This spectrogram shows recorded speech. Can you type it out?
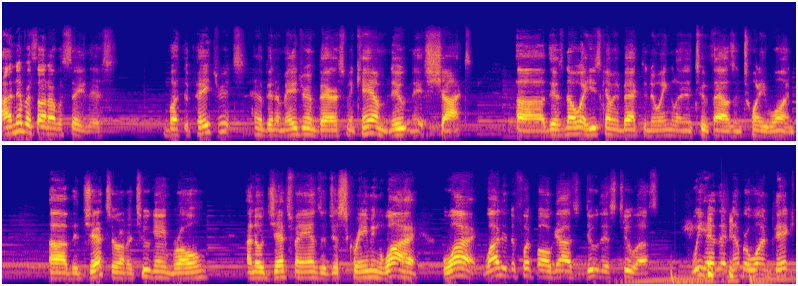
I never thought I would say this, but the Patriots have been a major embarrassment. Cam Newton is shot. Uh, there's no way he's coming back to New England in 2021. Uh, the Jets are on a two-game roll. I know Jets fans are just screaming, "Why? Why? Why did the football guys do this to us? We had that number one pick,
